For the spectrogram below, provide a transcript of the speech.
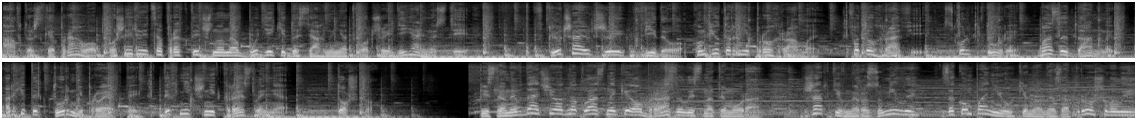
Авторське право поширюється практично на будь-які досягнення творчої діяльності, включаючи відео, комп'ютерні програми, фотографії, скульптури, бази даних, архітектурні проекти, технічні креслення тощо. Після невдачі однокласники образились на Тимура. Жартів не розуміли, за компанію у кіно не запрошували,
